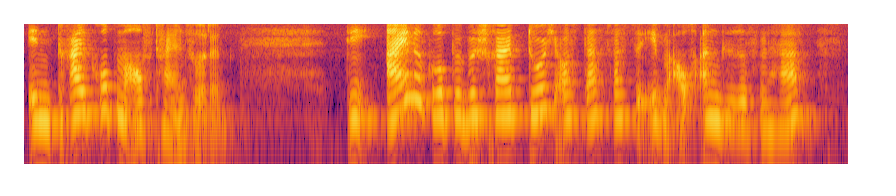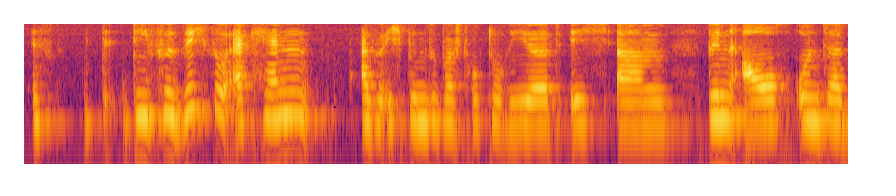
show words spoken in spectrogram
in drei Gruppen aufteilen würde. Die eine Gruppe beschreibt durchaus das, was du eben auch angerissen hast, ist, die für sich so erkennen, also ich bin super strukturiert, ich ähm, bin auch unter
